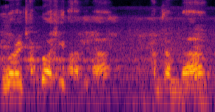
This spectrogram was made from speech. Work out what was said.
그거를 참고하시기 바랍니다. 감사합니다.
